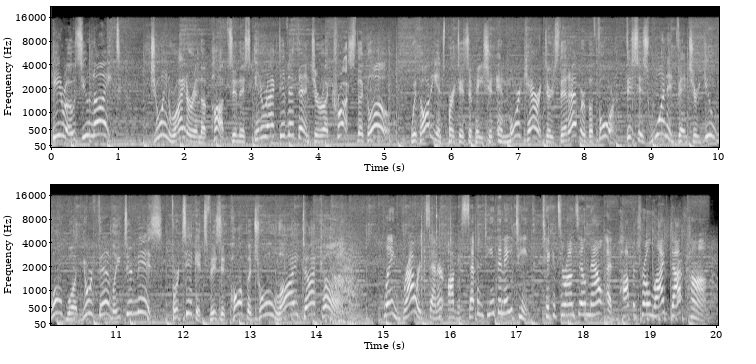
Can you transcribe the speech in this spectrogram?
Heroes Unite. Join Ryder and the pups in this interactive adventure across the globe. With audience participation and more characters than ever before, this is one adventure you won't want your family to miss. For tickets, visit PawPatrolLive.com. Playing Broward Center August 17th and 18th. Tickets are on sale now at PawPatrolLive.com.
